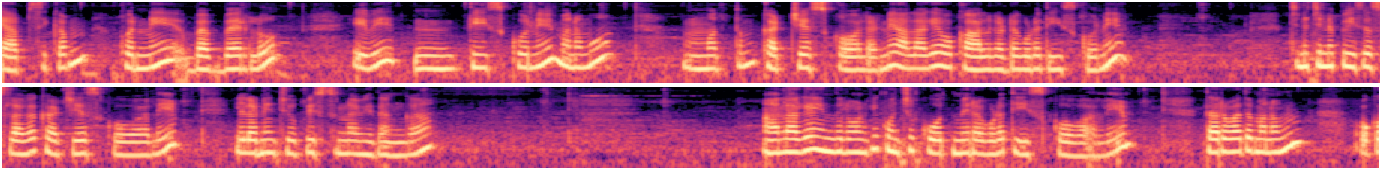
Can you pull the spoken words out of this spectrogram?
క్యాప్సికమ్ కొన్ని బబ్బెర్లు ఇవి తీసుకొని మనము మొత్తం కట్ చేసుకోవాలండి. అలాగే ఒక ఆలుగడ్డ కూడా తీసుకొని చిన్న చిన్న పీసెస్ లాగా కట్ చేసుకోవాలి. ఇలా నేను చూపిస్తున్న విధంగా. అలాగే ఇందులోనికి కొంచెం కొత్తిమీర కూడా తీసుకోవాలి. తర్వాత మనం ఒక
